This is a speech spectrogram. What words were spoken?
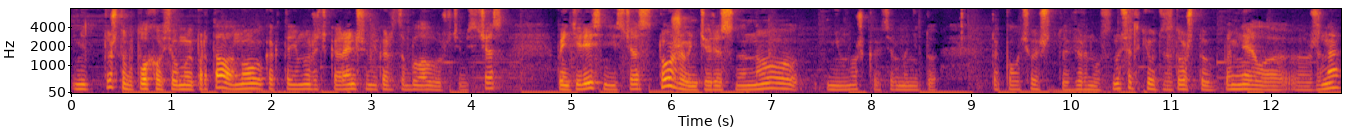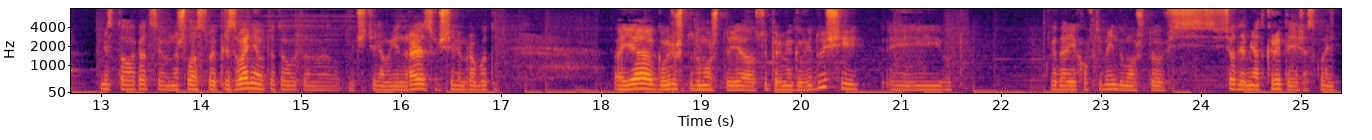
не то чтобы плохо все в моей портала, но как-то немножечко раньше, мне кажется, было лучше, чем сейчас. Поинтереснее. Сейчас тоже интересно, но немножко все равно не то. Так получилось, что вернулся. Но все-таки вот из-за того, что поменяла э, жена место локации, нашла свое призвание, вот это вот она учителем, ей нравится учителем работать. А я говорю, что думал, что я супер-мега ведущий, и вот когда я ехал в Тюмень, думал, что все для меня открыто, я сейчас куда-нибудь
